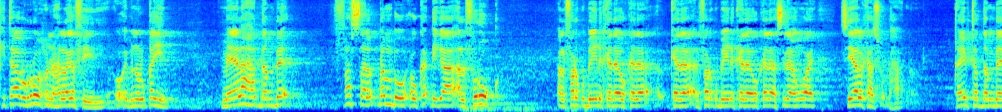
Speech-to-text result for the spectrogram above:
kitaabu ruuxna ha laga feeriyo oo ibnulqayim meelaha dambe fasal dhanba wuxuu ka dhigaa alfuruuq alfarqu bayna kada wakada kada alfarqu bayna kada wakada sidaan waay siyaalkaas u dhahaa qeybta dambe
